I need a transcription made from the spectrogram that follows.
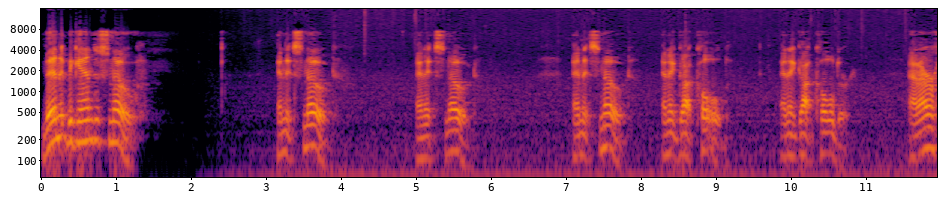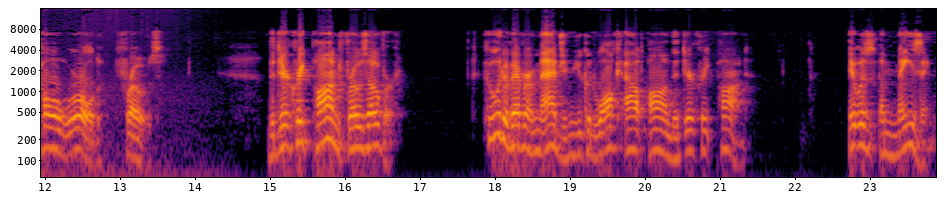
Then it began to snow. And it snowed. And it snowed. And it snowed. And it got cold. And it got colder and our whole world froze. The Deer Creek Pond froze over. Who would have ever imagined you could walk out on the Deer Creek Pond? It was amazing.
